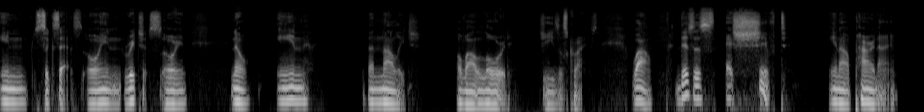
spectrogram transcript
in success or in riches or in, no, in the knowledge of our Lord Jesus Christ. Wow. This is a shift in our paradigm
